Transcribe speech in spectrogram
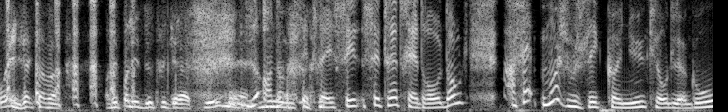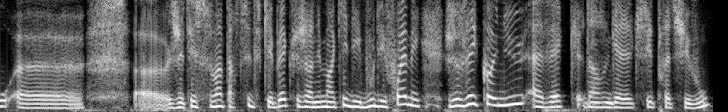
oui, exactement. On n'est pas les deux plus gracieux, mais... Oh non, mais c'est très, c'est, c'est très, très drôle. Donc, en fait, moi, je vous ai connu, Claude Legault. Euh, euh, j'étais souvent partie du Québec, puis j'en ai manqué des bouts des fois, mais je vous ai connu avec, dans une galaxie près de chez vous,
